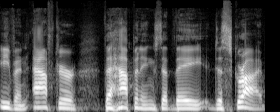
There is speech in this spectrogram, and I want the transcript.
even after the happenings that they describe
